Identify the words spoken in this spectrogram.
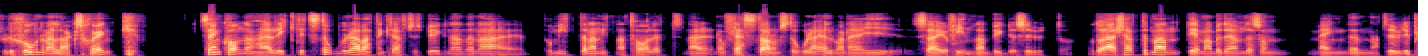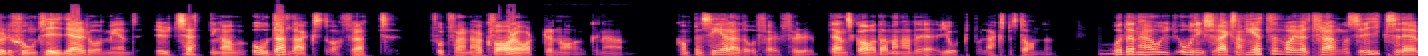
produktionen av lax sjönk. Sen kom de här riktigt stora vattenkraftsutbyggnaderna på mitten av 1900-talet när de flesta av de stora älvarna i Sverige och Finland byggdes ut. Och då ersatte man det man bedömde som mängden naturlig produktion tidigare då med utsättning av odlad lax då för att fortfarande ha kvar arten och kunna kompensera då för, för den skada man hade gjort på laxbestånden. Och den här odlingsverksamheten var ju väldigt framgångsrik så det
